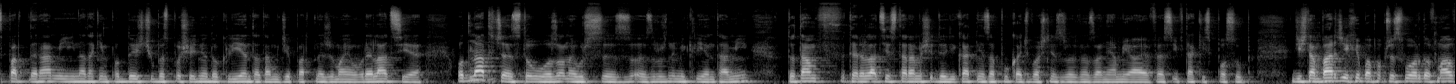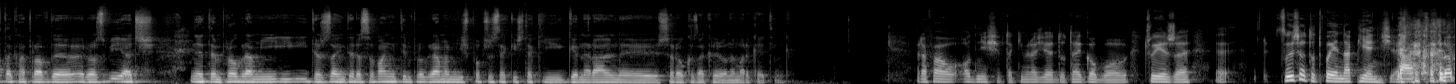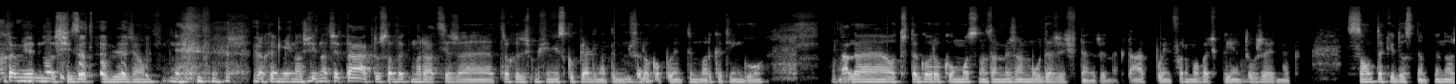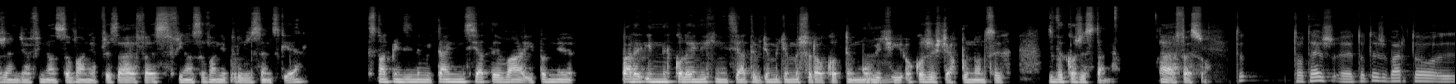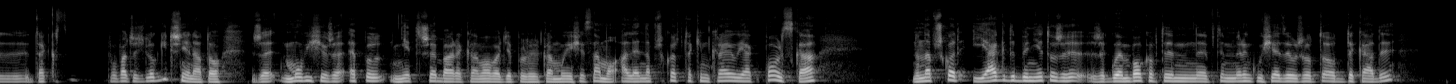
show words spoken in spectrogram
z partnerami i na takim podejściu bezpośrednio do klienta, tam gdzie partnerzy mają relacje od lat często ułożone już z, z, z różnymi klientami, to tam w te relacje staramy się delikatnie zapukać właśnie z rozwiązaniami AFS i w taki sposób gdzieś tam bardziej chyba poprzez word of mouth tak naprawdę rozwijać e, ten program i, i, i też zainteresowanie tym programem niż poprzez jakiś taki generalny, szeroko zakrojony marketing. Rafał, odnieś się w takim razie do tego, bo czuję, że e, słyszę to twoje napięcie. Tak, trochę mnie nosi z odpowiedzią. trochę mnie nosi. Znaczy tak, tu Sławek ma rację, że trochę żeśmy się nie skupiali na tym mhm. szeroko pojętym marketingu, mhm. ale od tego roku mocno zamierzamy uderzyć w ten rynek, tak? Poinformować klientów, że jednak są takie dostępne narzędzia finansowania przez AFS, finansowanie producenckie. Stąd między innymi ta inicjatywa i pewnie parę innych kolejnych inicjatyw, gdzie będziemy szeroko o tym mówić mm. i o korzyściach płynących z wykorzystania AFS-u. To, to, też, to też warto y, tak popatrzeć logicznie na to, że mówi się, że Apple nie trzeba reklamować, Apple reklamuje się samo, ale na przykład w takim kraju jak Polska, no na przykład jak gdyby nie to, że, że głęboko w tym, w tym rynku siedzę już od, od dekady,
